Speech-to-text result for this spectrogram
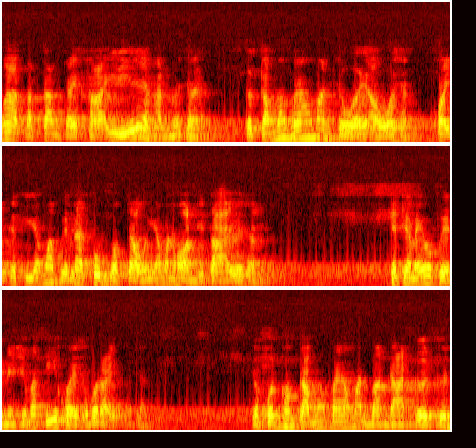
ภาคกันตั้งใจขาอีดีได้หันว่าฉันกระกำของพระของมันสวยเอาว้สันคอยกระเทียมว่าเป็นหน้าคุ้มบอกเจ้าอย่างมันห่อนที่ตายไว้สันเฮ็ดยังไงว่าเปลี่ยนในเสียมาตีคอยกับอะไรสันกับผลของกรรมของพระของมันบันดาลเกิดขึ้น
